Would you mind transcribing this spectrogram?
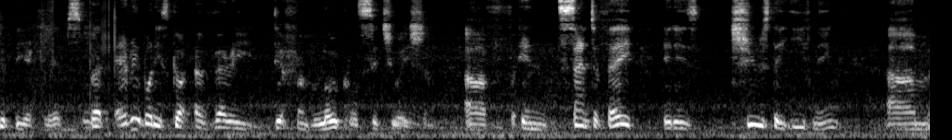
of the eclipse, but everybody's got a very different local situation. Uh, in Santa Fe, it is Tuesday evening, um,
